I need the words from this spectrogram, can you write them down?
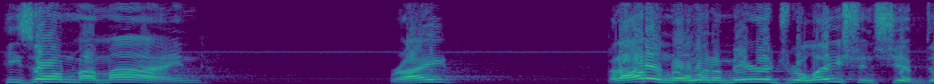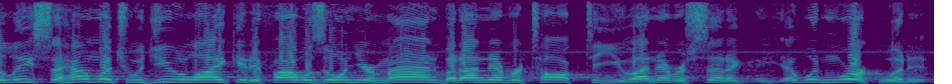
He's on my mind right? But I don't know, in a marriage relationship, Delisa, how much would you like it if I was on your mind, but I never talked to you? I never said it. It wouldn't work, would it?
